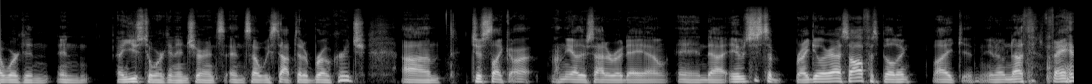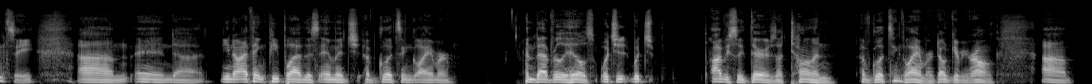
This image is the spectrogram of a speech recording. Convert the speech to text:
I work in in I used to work in insurance, and so we stopped at a brokerage, um, just like uh, on the other side of Rodeo, and uh, it was just a regular ass office building, like you know nothing fancy, um, and uh, you know I think people have this image of glitz and glamour in Beverly Hills, which is, which obviously there is a ton of glitz and glamour. Don't get me wrong, um,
